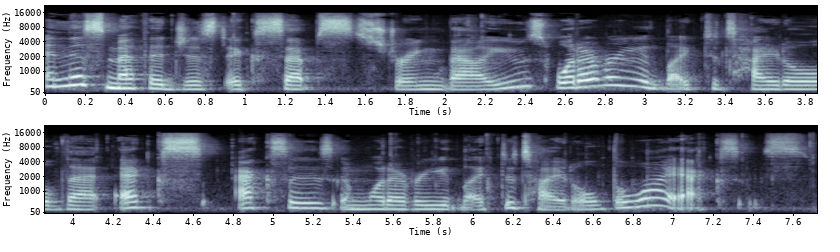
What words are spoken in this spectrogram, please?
And this method just accepts string values, whatever you'd like to title that x axis and whatever you'd like to title the y axis.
